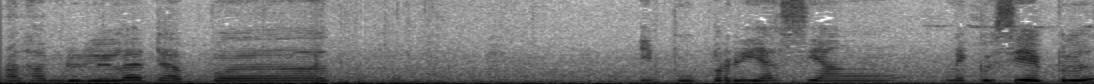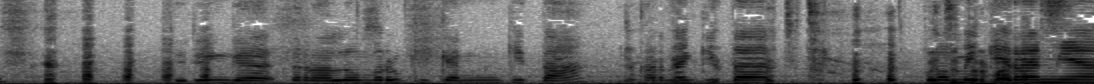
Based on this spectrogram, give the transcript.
alhamdulillah dapet ibu perias yang negosiable jadi nggak terlalu merugikan kita Yang karena kita budget- budget pemikirannya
